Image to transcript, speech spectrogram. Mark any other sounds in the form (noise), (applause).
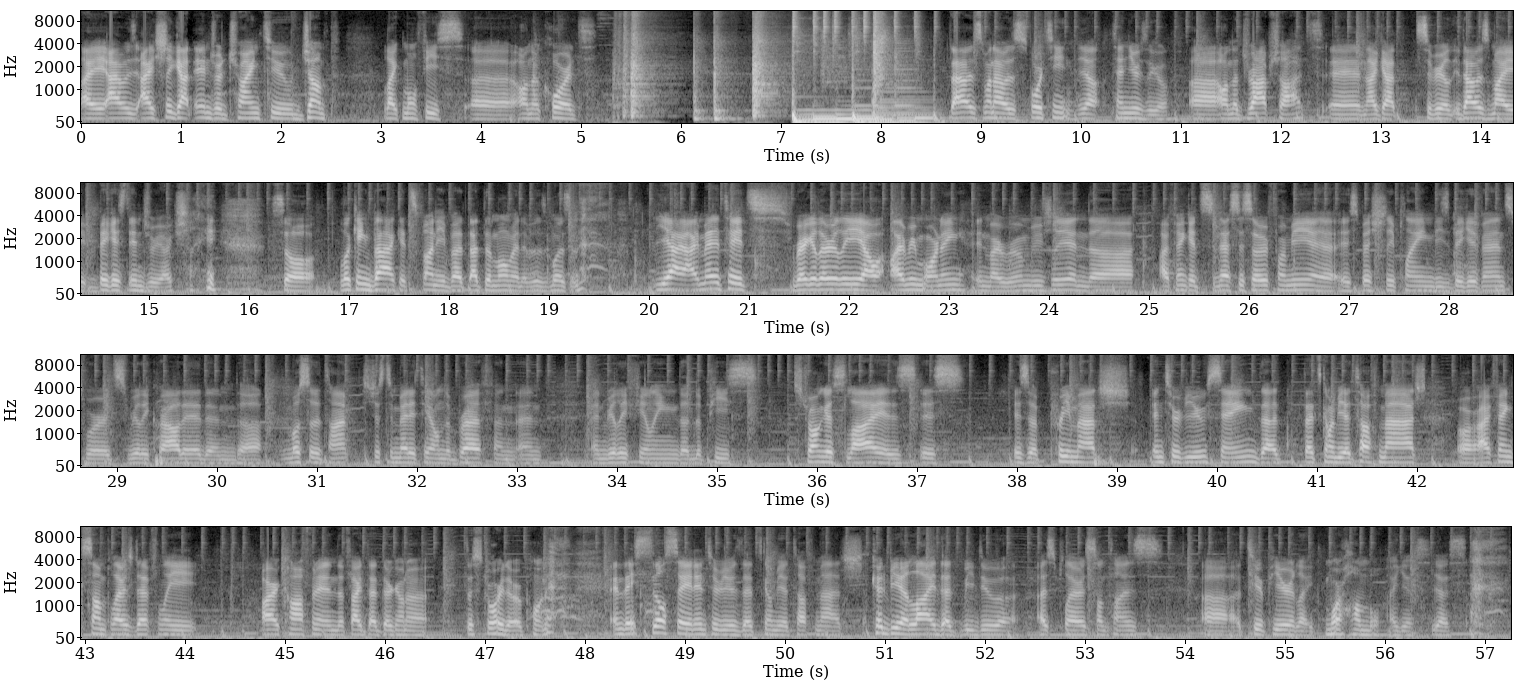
I, I was I actually got injured trying to jump like Monfils uh, on a court. That was when I was 14, yeah, 10 years ago, uh, on a drop shot, and I got severely, that was my biggest injury actually. (laughs) so looking back, it's funny, but at the moment it was, wasn't. (laughs) yeah, I meditate regularly every morning in my room usually, and uh, I think it's necessary for me, uh, especially playing these big events where it's really crowded, and uh, most of the time it's just to meditate on the breath and, and, and really feeling the, the peace. Strongest lie is, is is a pre-match interview saying that that's going to be a tough match. Or I think some players definitely are confident in the fact that they're going to destroy their opponent. (laughs) and they still say in interviews that it's going to be a tough match. Could be a lie that we do uh, as players sometimes uh, to appear like more humble, I guess, yes. (laughs)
